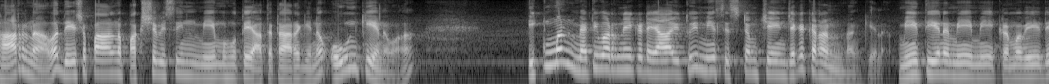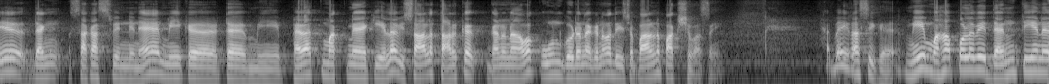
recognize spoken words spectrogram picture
කාරණාව දේශපාලන පක්ෂ විසින් මේ මොහොතේ අතට අරගෙන ඔවුන් කියනවා ඉක්මන් මැතිවරණයකට යා යුතුයි මේ සිස්ටම් චේන්ජ් එක කරන්නම් කියලා. මේ තියෙන මේ මේ ක්‍රමවේදය දැන් සකස් වෙන්නේ නැහැ මේකට මේ පැවැත්මක් නැහැ කියලා විශාල තර්ක ගණනාවක් වුන් ගොඩනගනවා දේශපාලන පක්ෂ වශයෙන්. හැබැයි රසික මේ මහ පොළවේ දැන් තියෙන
